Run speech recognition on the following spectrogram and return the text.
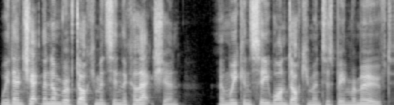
We then check the number of documents in the collection and we can see one document has been removed.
